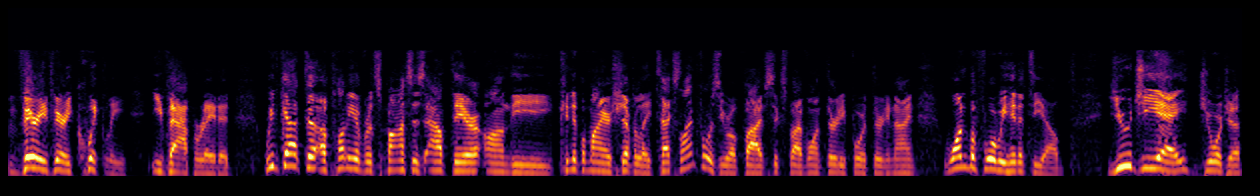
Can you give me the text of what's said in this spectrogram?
very, very quickly evaporated. We've got uh, plenty of responses out there on the Knippelmeyer Chevrolet text line, 405 651 3439. One before we hit a TL. UGA, Georgia,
